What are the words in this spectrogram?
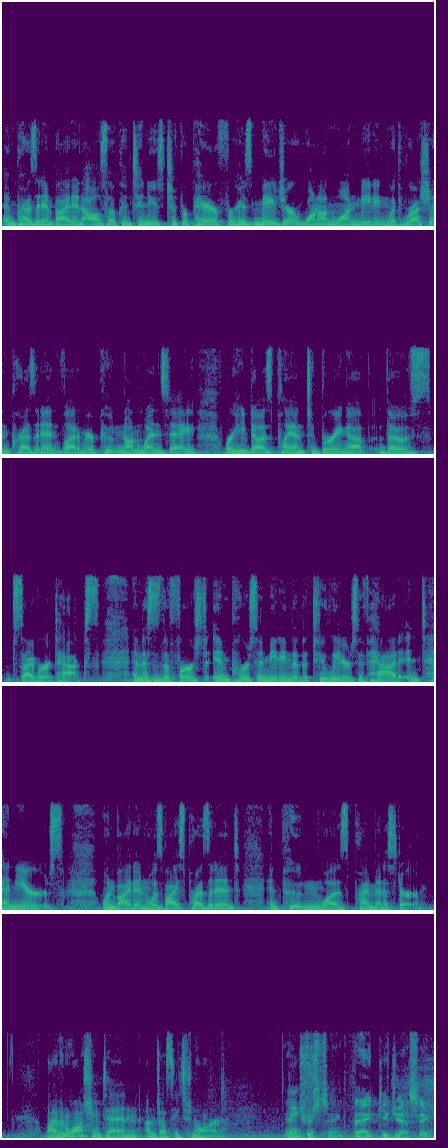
And President Biden also continues to prepare for his major one on one meeting with Russian President Vladimir Putin on Wednesday, where he does plan to bring up those cyber attacks. And this is the first in person meeting that the two leaders have had in 10 years, when Biden was vice president and Putin was prime minister. Live in Washington, I'm Jessi Turnure. Interesting. Thank you, Jessi.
